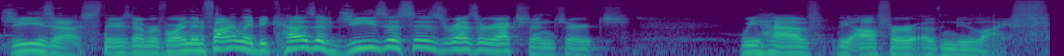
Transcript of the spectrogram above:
Jesus. There's number four. And then finally, because of Jesus' resurrection, church, we have the offer of new life.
